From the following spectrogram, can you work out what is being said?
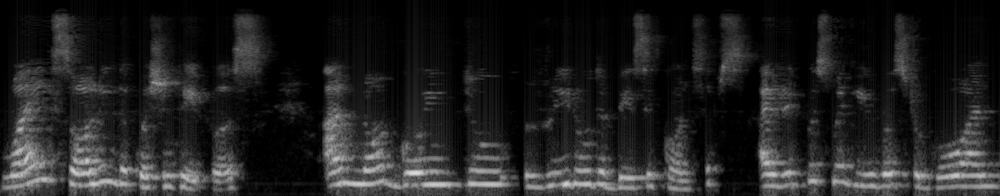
while solving the question papers, I'm not going to all the basic concepts. I request my viewers to go and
